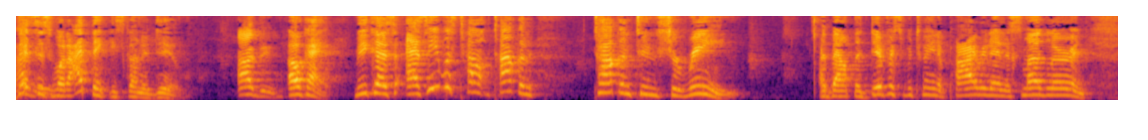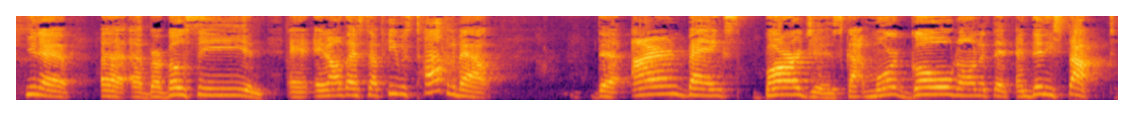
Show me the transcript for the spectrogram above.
This is what I think he's going to do. I do. Okay, because as he was ta- talking talking to Shireen about the difference between a pirate and a smuggler, and you know, uh, uh, Barbosi and, and and all that stuff, he was talking about the Iron Bank's barges got more gold on it than, and then he stopped.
